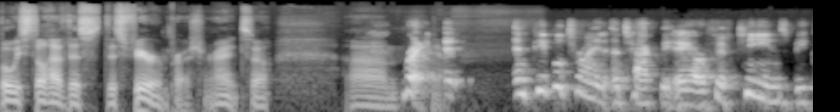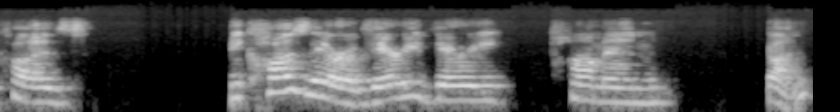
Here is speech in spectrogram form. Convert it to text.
but we still have this this fear impression, right? So um, right. Yeah. And, and people try and attack the AR-15s because because they are a very very common gun.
